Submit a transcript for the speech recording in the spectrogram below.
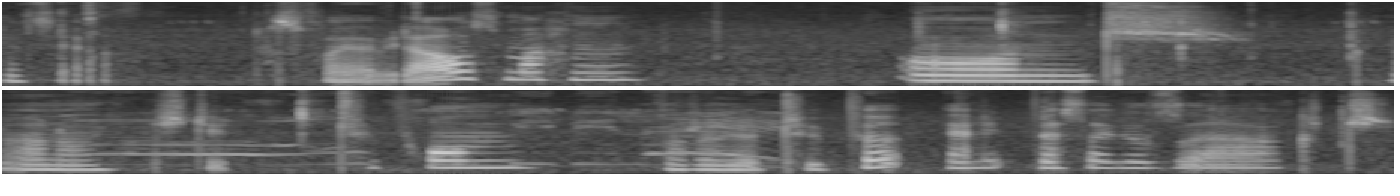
Jetzt ja das Feuer wieder ausmachen. Und, keine Ahnung, hier steht Typ rum. Oder der Type, besser gesagt.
